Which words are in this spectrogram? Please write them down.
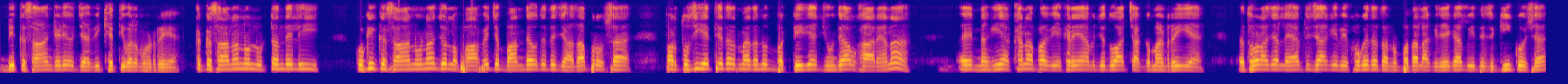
ਵੀ ਕਿਸਾਨ ਜਿਹੜੇ ਉਹ ਜੈਵਿਕ ਖੇਤੀ ਵੱਲ ਮੁੜ ਰਹੇ ਆ ਤਾਂ ਕਿਸਾਨਾਂ ਨੂੰ ਲੁੱਟਣ ਦੇ ਲਈ, ਕਿਉਂਕਿ ਕਿਸਾਨ ਨੂੰ ਨਾ ਜੋ ਲਿਫਾਫੇ 'ਚ ਬੰਦ ਹੈ ਉਹਦੇ ਤੇ ਜ਼ਿਆਦਾ ਭਰੋਸਾ ਹੈ। ਪਰ ਤੁਸੀਂ ਇੱਥੇ ਤਾਂ ਮੈਂ ਤੁਹਾਨੂੰ ਬੈਕਟੀਰੀਆ ਜਿਉਂਦਿਆਂ ਵਿਖਾ ਰਿਹਾ ਨਾ, ਇਹ ਨੰਗੀਆਂ ਅੱਖਾਂ ਨਾਲ ਆਪਾਂ ਵੇਖ ਰਹੇ ਹਾਂ ਵੀ ਜਦੋਂ ਆ ਝੱਗ ਬਣ ਰਹੀ ਹੈ, ਤਾਂ ਥੋੜਾ ਜਿਹਾ ਲੈਬ 'ਚ ਜਾ ਕੇ ਵੇਖੋਗੇ ਤਾਂ ਤੁਹਾਨੂੰ ਪਤਾ ਲੱਗ ਜਾਏਗਾ ਵੀ ਇਹਦੇ 'ਚ ਕੀ ਕੁਛ ਹੈ।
